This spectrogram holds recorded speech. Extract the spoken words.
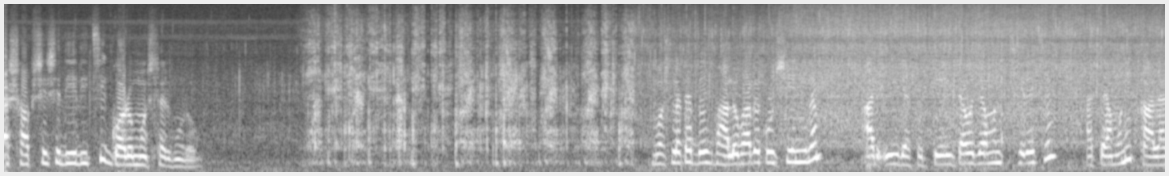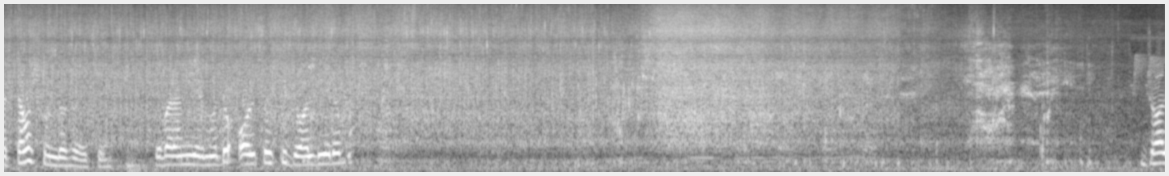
আর সবশেষে দিয়ে দিচ্ছি গরম মশলার গুঁড়ো। মশলাটা বেশ ভালোভাবে কষিয়ে নিলাম। আর এই দেখো, তেলটাও যেমন ছেড়েছে আর তেমনই কালারটাও সুন্দর হয়েছে। এবার আমি এর মধ্যে অল্প একটু জল দিয়ে দেবো। জল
